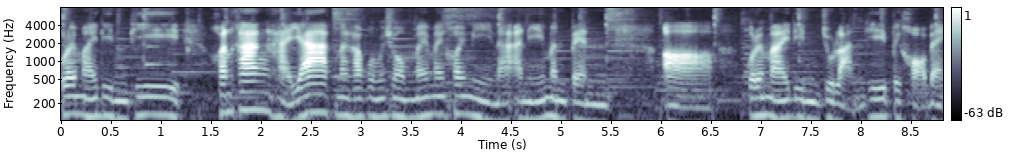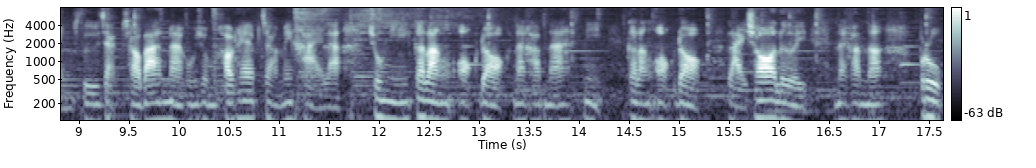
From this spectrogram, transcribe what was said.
กล้วยไม้ดินที่ค่อนข้างหายากนะครับคุณผู้ชมไม่ไม่ค่อยมีนะ อันนี้มันเป็นอ่ากล้วยไม้ดินจุลันที่ไปขอแบ่งซื้อจากชาวบ้านมาคุณผู้ชมเขาแทบจะไม่ขายละช่วงนี้กำลังออกดอกนะครับนะนี่ กำลังออกดอกหลายช่อเลยนะครับนะปลูก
